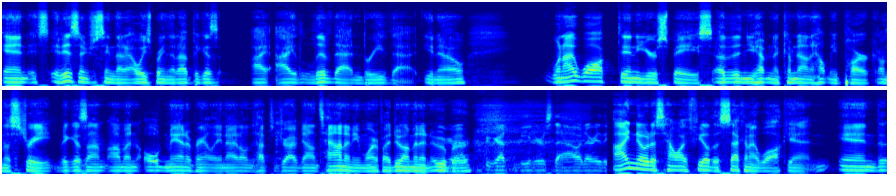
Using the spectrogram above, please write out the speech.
and it's it is interesting that I always bring that up because I I live that and breathe that. You know, when I walked into your space, other than you having to come down and help me park on the street because I'm I'm an old man apparently and I don't have to drive downtown anymore. If I do, I'm in an Uber. Figure out, the meters now and everything. I notice how I feel the second I walk in, and the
